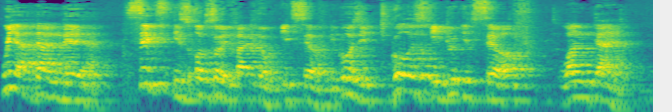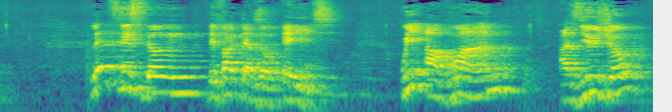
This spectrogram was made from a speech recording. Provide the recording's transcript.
We are done there. Six is also a factor of itself because it goes into itself one time. Let's list down the factors of 8. We have 1 as usual.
